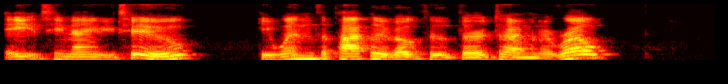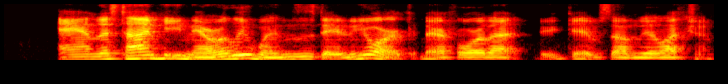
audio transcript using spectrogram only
1892, he wins the popular vote for the third time in a row. And this time he narrowly wins the state of New York. Therefore, that gives him the election.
